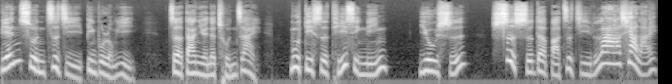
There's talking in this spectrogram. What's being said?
贬损自己并不容易，这单元的存在。目的是提醒您，有时适时的把自己拉下来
